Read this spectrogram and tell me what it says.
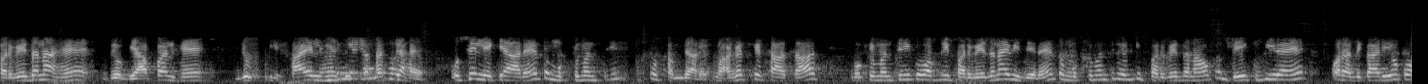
परवेदना है, जो ज्ञापन है, जो फ़ाइल है, जो समस्या है, उसे लेके आ रहे हैं तो मुख्यमंत्री उसको समझा रहे स्वागत के साथ साथ मुख्यमंत्री को अपनी परवेदनाएँ भी दे रहे हैं तो मुख्यमंत्री उनकी परवेदनाओं को देख भी रहे हैं और अधिकारियों को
